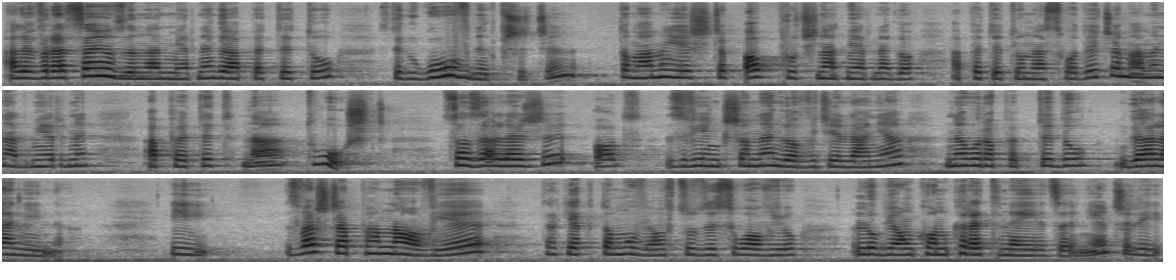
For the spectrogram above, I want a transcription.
Ale wracając do nadmiernego apetytu, z tych głównych przyczyn, to mamy jeszcze oprócz nadmiernego apetytu na słodycze, mamy nadmierny apetyt na tłuszcz, co zależy od zwiększonego wydzielania neuropeptydu galanina. I zwłaszcza panowie, tak jak to mówią w cudzysłowiu, lubią konkretne jedzenie, czyli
